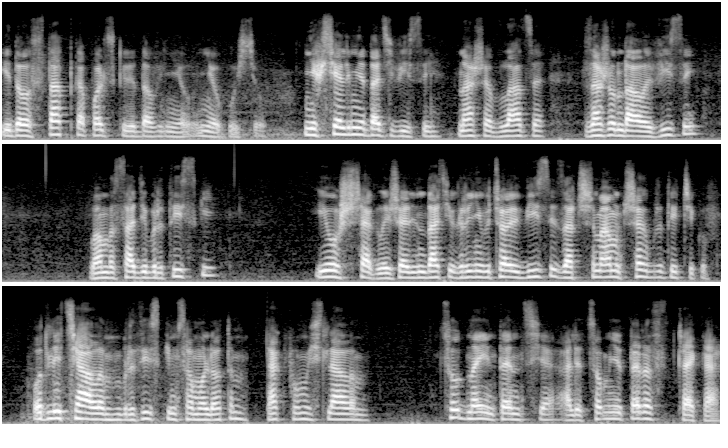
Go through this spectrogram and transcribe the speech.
i do ostatka Polski Ludowej nie, nie opuścił. Nie chcieli mnie dać wizy. Nasze władze zażądały wizy w ambasadzie brytyjskiej i ostrzegły, jeżeli nie dacie Grynewiczowi wizy, zatrzymamy trzech Brytyjczyków. Odleciałem brytyjskim samolotem, tak pomyślałem, cudna intencja, ale co mnie teraz czeka?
